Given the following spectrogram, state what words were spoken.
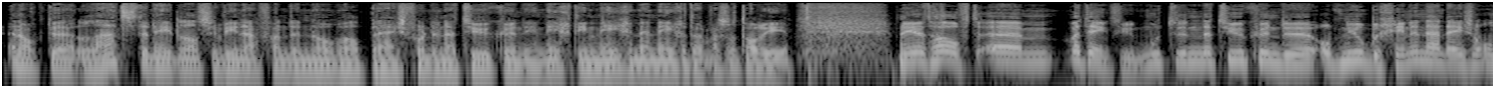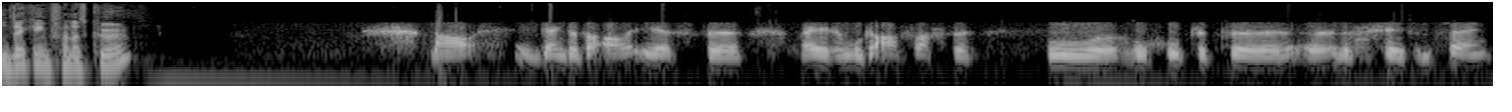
En ook de laatste Nederlandse winnaar van de Nobelprijs voor de natuurkunde. In 1999 was het alweer. Meneer het Hoofd, ehm, wat denkt u? Moet de natuurkunde opnieuw beginnen na deze ontdekking van het Kern? Nou, ik denk dat we allereerst uh, even moeten afwachten hoe, uh, hoe goed het, uh, de gegevens zijn.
